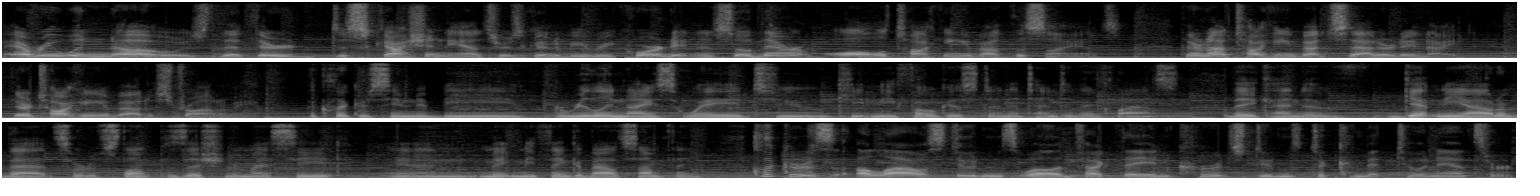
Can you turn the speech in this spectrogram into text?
Everyone knows that their discussion answer is going to be recorded, and so they're all talking about the science. They're not talking about Saturday night. They're talking about astronomy. The clickers seem to be a really nice way to keep me focused and attentive in class. They kind of get me out of that sort of slump position in my seat and make me think about something. Clickers allow students, well in fact they encourage students to commit to an answer.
